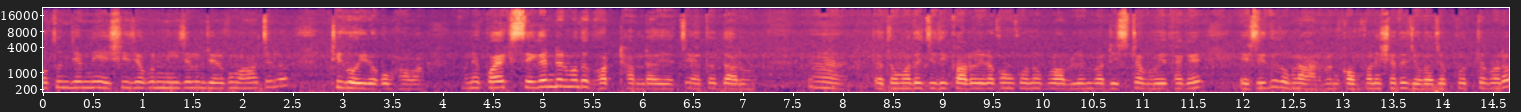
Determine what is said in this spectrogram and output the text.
নতুন যেমনি এসি যখন নিয়েছিলাম, যেরকম হাওয়া ছিল, ঠিক ওই রকম হাওয়া। মানে কয়েক সেকেন্ডের মধ্যে ঘর ঠান্ডা হয়ে যাচ্ছে, এত দারুণ। হ্যাঁ তা তোমাদের যদি কারও এরকম কোনো প্রবলেম বা ডিস্টার্ব হয়ে থাকে এসিতে তোমরা আরবান কোম্পানির সাথে যোগাযোগ করতে পারো।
